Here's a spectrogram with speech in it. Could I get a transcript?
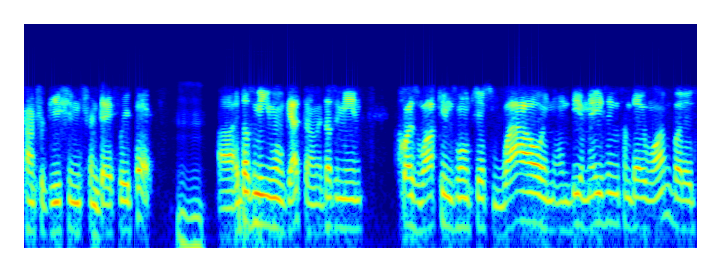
contributions from day three picks. Mm-hmm. Uh, it doesn't mean you won't get them. It doesn't mean Quez Watkins won't just wow and, and be amazing from day one, but it's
